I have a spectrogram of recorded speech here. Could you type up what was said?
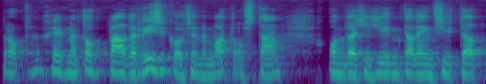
er op een gegeven moment toch bepaalde risico's in de markt ontstaan, omdat je hier niet alleen ziet dat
